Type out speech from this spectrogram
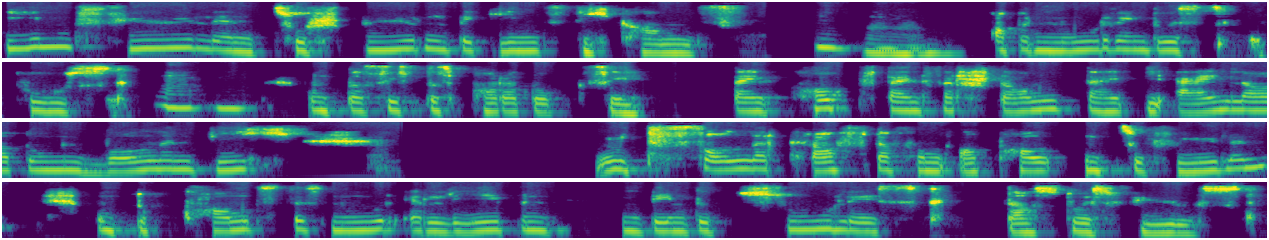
im Fühlen zu spüren beginnst, ich kann's. Mhm. Aber nur, wenn du es tust. Mhm. Und das ist das Paradoxe. Dein Kopf, dein Verstand, die Einladungen wollen dich mit voller Kraft davon abhalten zu fühlen. Und du kannst es nur erleben, indem du zulässt, dass du es fühlst.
